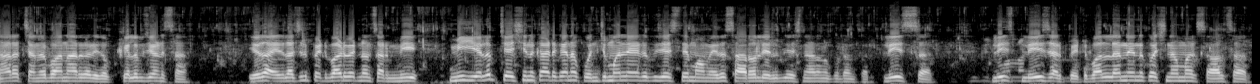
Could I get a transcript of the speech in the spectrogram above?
నారా చంద్రబాబు నాయుడు గారు ఇది ఒక ఎలుపు చేయండి సార్. ఏదో ఐదు లక్షలు పెట్టుబడి పెట్టినాం సార్. మీ మీ ఎలుపు చేసిన కాడికైనా కొంచెం మళ్ళీ ఎలుపు చేస్తే మా ఏదో సార్ వాళ్ళు ఎలుపు చేసినారు అనుకుంటాం sir. Please sir. Please please sir. పెట్టుబడులన్నీ ఎందుకు వచ్చినా మాకు చాలు సార్.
